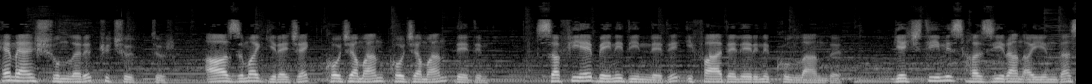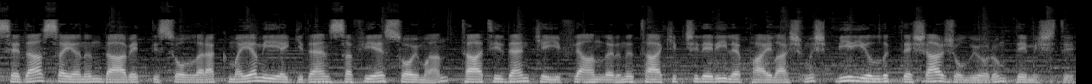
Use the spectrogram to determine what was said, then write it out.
Hemen şunları küçülttür. Ağzıma girecek, kocaman kocaman, dedim. Safiye beni dinledi, ifadelerini kullandı. Geçtiğimiz Haziran ayında Seda Sayan'ın davetlisi olarak Miami'ye giden Safiye Soyman, tatilden keyifli anlarını takipçileriyle paylaşmış, bir yıllık deşarj oluyorum, demişti.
